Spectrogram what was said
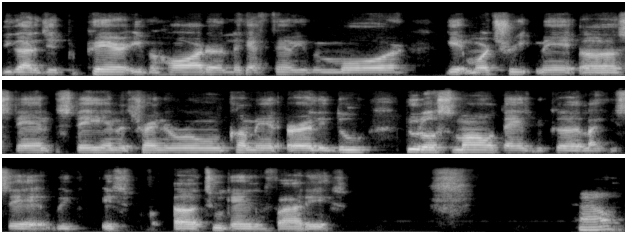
you got to just prepare even harder, look at film even more, get more treatment, uh, stand, stay in the training room, come in early, do do those small things because, like you said, we it's uh, two games in five days. How?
